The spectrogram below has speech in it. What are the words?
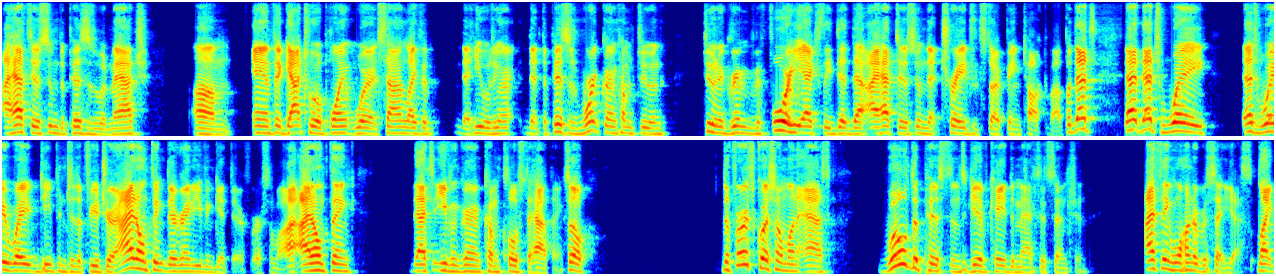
I have to assume the Pistons would match. Um, and if it got to a point where it sounded like the, that he was going, that the Pistons weren't going to come to to an agreement before he actually did that, I have to assume that trades would start being talked about. But that's that that's way that's way way deep into the future. I don't think they're going to even get there. First of all, I, I don't think that's even going to come close to happening. So the first question I want to ask: Will the Pistons give Cade the max extension? I think 100% yes. Like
